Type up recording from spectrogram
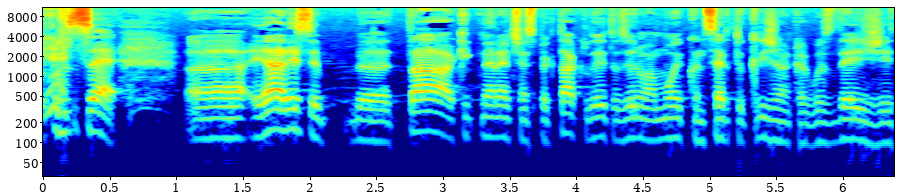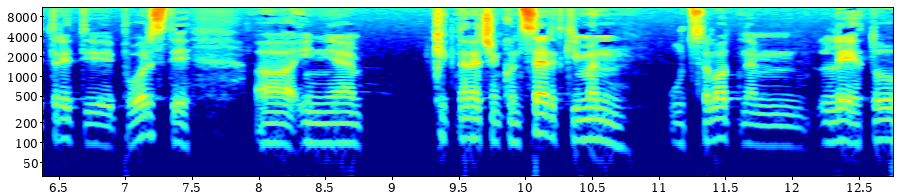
Vse. Uh, ja, res je eh, ta, ki ne rečem, spektakel, duet, oziroma moj koncert v Križankah bo zdaj že tretji po vrsti. Uh, in je, ki ne rečem, koncert, ki meni v celotnem letu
